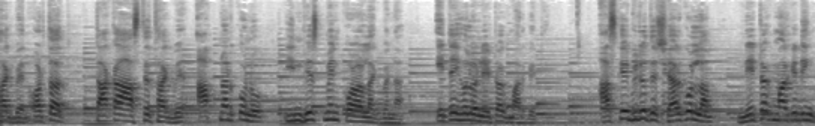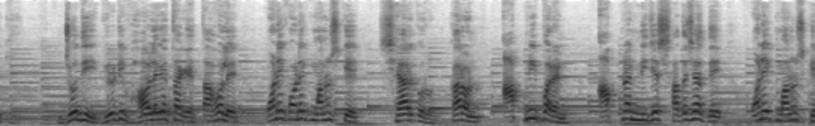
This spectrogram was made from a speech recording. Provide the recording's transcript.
থাকবেন, অর্থাৎ টাকা আসতে থাকবে, আপনার কোনো ইনভেস্টমেন্ট করা লাগবে না। এটাই হলো নেটওয়ার্ক মার্কেটিং আজকের ভিডিওতে শেয়ার করলাম নেটওয়ার্ক মার্কেটিং কি। যদি ভিডিওটি ভালো লেগে থাকে, তাহলে অনেক অনেক মানুষকে শেয়ার করুন। কারণ আপনি পারেন আপনার নিজের সাথে সাথে অনেক মানুষকে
